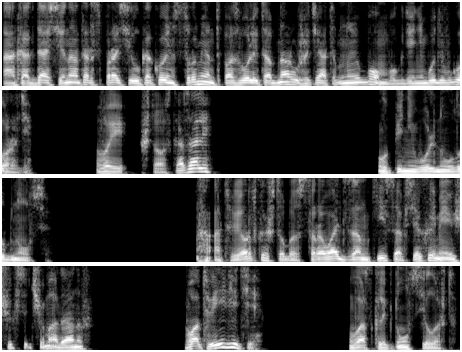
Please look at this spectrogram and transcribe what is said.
А когда сенатор спросил, какой инструмент позволит обнаружить атомную бомбу где-нибудь в городе, вы что сказали? Оппи невольно улыбнулся. Отвертка, чтобы срывать замки со всех имеющихся чемоданов. «Вот видите?» — воскликнул Силард.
